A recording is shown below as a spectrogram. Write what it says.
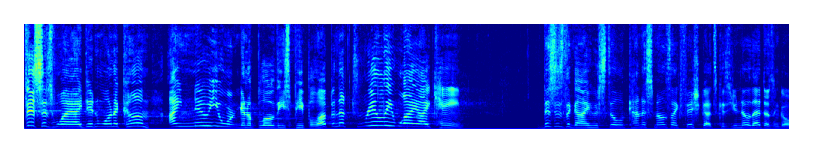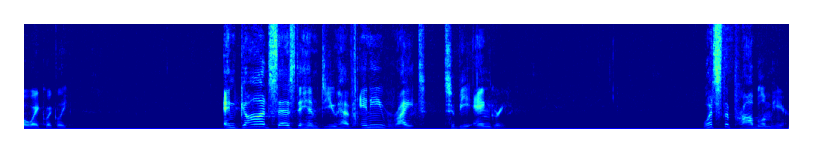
This is why I didn't want to come. I knew you weren't going to blow these people up, and that's really why I came. This is the guy who still kind of smells like fish guts, because you know that doesn't go away quickly. And God says to him, Do you have any right to be angry? What's the problem here?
